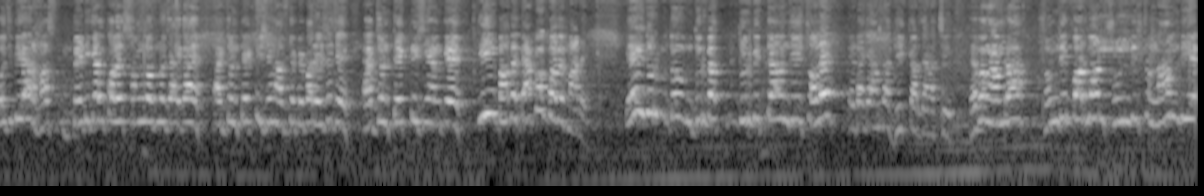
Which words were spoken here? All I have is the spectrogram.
কোচবিহার মেডিকেল কলেজ সংলগ্ন জায়গায় একজন টেকনিশিয়ান আজকে পেপারে এসেছে। একজন টেকনিশিয়ানকে কীভাবে ব্যাপকভাবে মারে? এই দুর্বৃত্তায়ন যে চলে, এটাকে আমরা ধিক্কার জানাচ্ছি। এবং আমরা সন্দীপ বর্মন সুনির্দিষ্ট নাম দিয়ে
